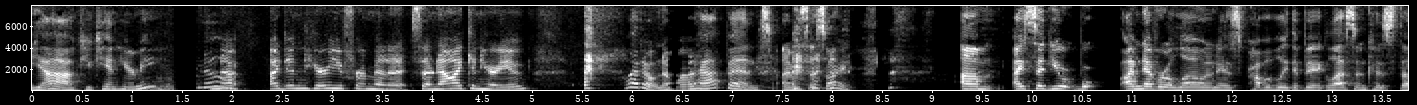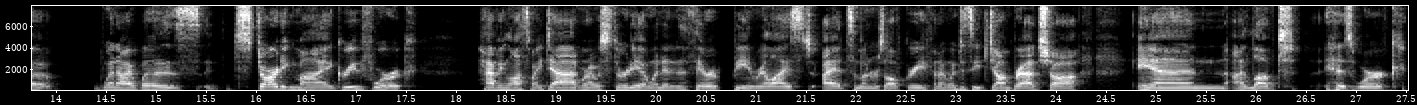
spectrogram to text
Yeah, you can't hear me? No. no I didn't hear you for a minute. So now I can hear you. I don't know what happened. I'm so sorry. um, I said you're I'm never alone is probably the big lesson because the when I was starting my grief work, having lost my dad when I was 30, I went into therapy and realized I had some unresolved grief. And I went to see John Bradshaw and I loved his work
